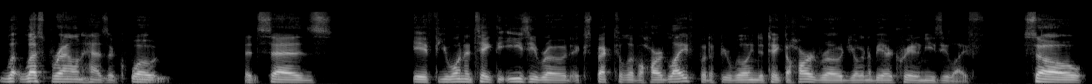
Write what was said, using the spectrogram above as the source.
Les Brown has a quote that says, if you want to take the easy road, expect to live a hard life. But if you're willing to take the hard road, you're going to be able to create an easy life. So,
